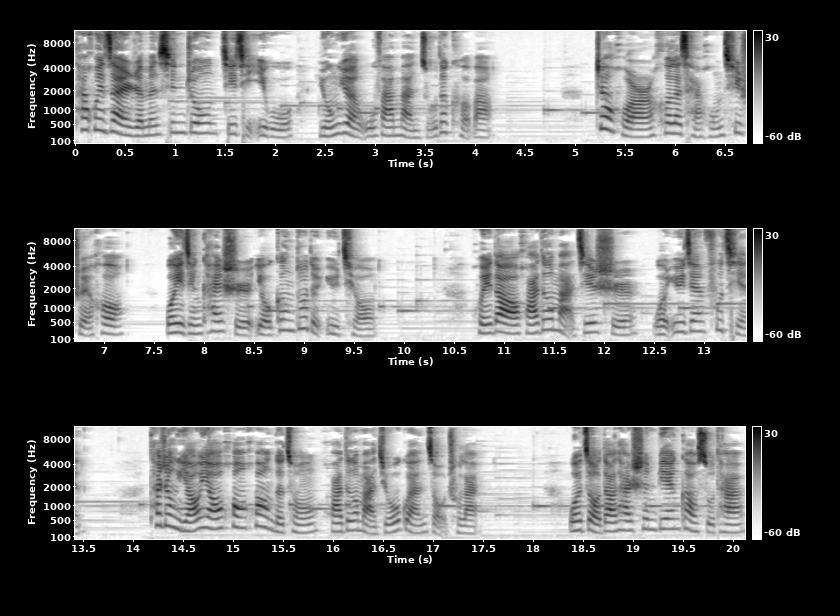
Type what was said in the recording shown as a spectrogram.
它会在人们心中激起一股永远无法满足的渴望。这会儿喝了彩虹汽水后，我已经开始有更多的欲求。回到华德玛街时，我遇见父亲，他正摇摇晃晃地从华德玛酒馆走出来。我走到他身边，告诉他，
